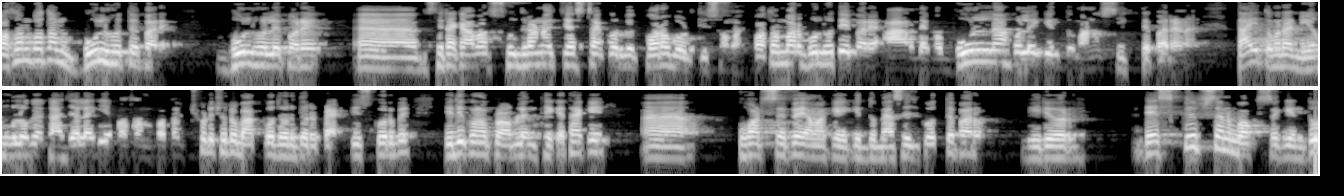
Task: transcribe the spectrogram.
প্রথম প্রথম ভুল হতে পারে, ভুল হলে পরে সেটাকে আবার শুধরানোর চেষ্টা করবে পরবর্তী সময়। প্রথমবার ভুল হতেই পারে। আর দেখো, ভুল না হলে কিন্তু মানুষ শিখতে পারে না। তাই তোমরা নিয়মগুলোকে কাজে লাগিয়ে প্রথম প্রথম ছোট ছোট বাক্য ধরে ধরে প্র্যাকটিস করবে। যদি কোনো প্রবলেম থেকে থাকে হোয়াটসঅ্যাপে আমাকে কিন্তু মেসেজ করতে পারো। ভিডিওর ডেসক্রিপশন বক্সে কিন্তু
